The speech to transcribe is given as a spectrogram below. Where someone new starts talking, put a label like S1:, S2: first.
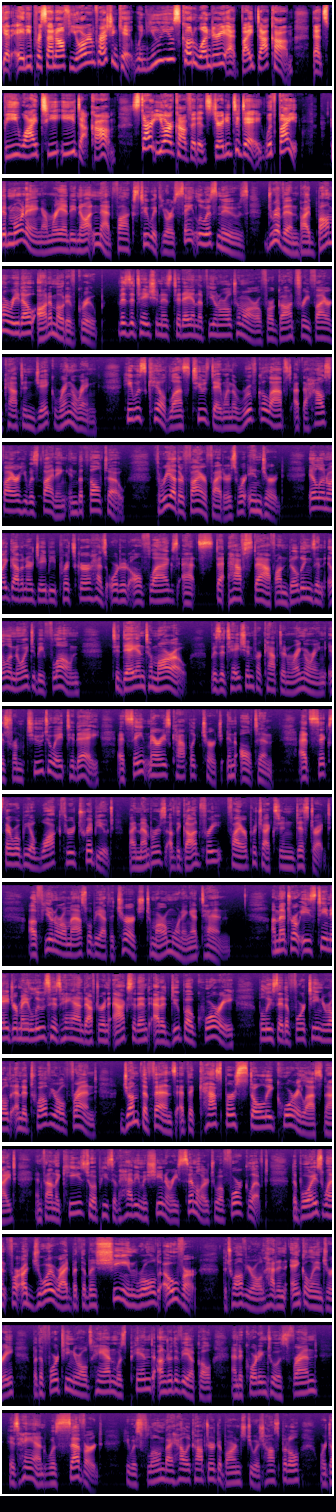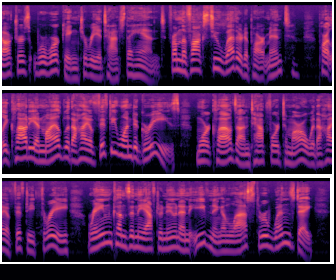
S1: Get 80% off your impression kit when you use code WONDERY at Byte.com. That's B-Y-T-E dot com. Start your confidence journey today with Byte.
S2: Good morning. I'm Randy Naughton at Fox 2 with your St. Louis news, driven by Bommarito Automotive Group. Visitation is today and the funeral tomorrow for Godfrey Fire Captain Jake Ringering. He was killed last Tuesday when the roof collapsed at the house fire he was fighting in Bethalto. Three other firefighters were injured. Illinois Governor J.B. Pritzker has ordered all flags at st- half staff on buildings in Illinois to be flown today and tomorrow. Visitation for Captain Ringering is from 2 to 8 today at St. Mary's Catholic Church in Alton. At 6, there will be a walk-through tribute by members of the Godfrey Fire Protection District. A funeral mass will be at the church tomorrow morning at 10. A Metro East teenager may lose his hand after an accident at a Dupo quarry. Police say the 14 year old and a 12 year old friend jumped the fence at the Casper Stolle quarry last night and found the keys to a piece of heavy machinery similar to a forklift. The boys went for a joyride, but the machine rolled over. The 12 year old had an ankle injury, but the 14 year old's hand was pinned under the vehicle, and according to his friend, his hand was severed. He was flown by helicopter to Barnes Jewish Hospital, where doctors were working to reattach the hand. From the Fox 2 Weather Department, partly cloudy and mild with a high of 51 degrees. More clouds on tap for tomorrow with a high of 53. Rain comes in the afternoon and evening and lasts through Wednesday.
